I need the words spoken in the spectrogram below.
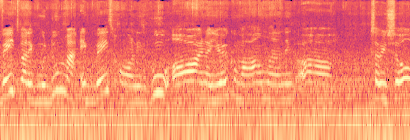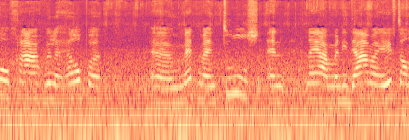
weet wat ik moet doen, maar ik weet gewoon niet hoe. Oh, en dan jeuken mijn handen en dan denk ik, oh, ik zou je zo graag willen helpen uh, met mijn tools. En nou ja, maar die dame heeft dan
